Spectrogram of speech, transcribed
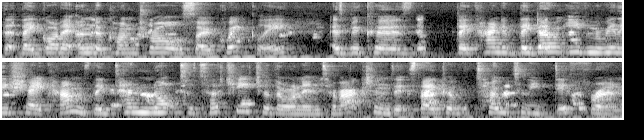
that they got it under control so quickly is because they kind of they don't even really shake hands. They tend not to touch each other on interactions. It's like a totally different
